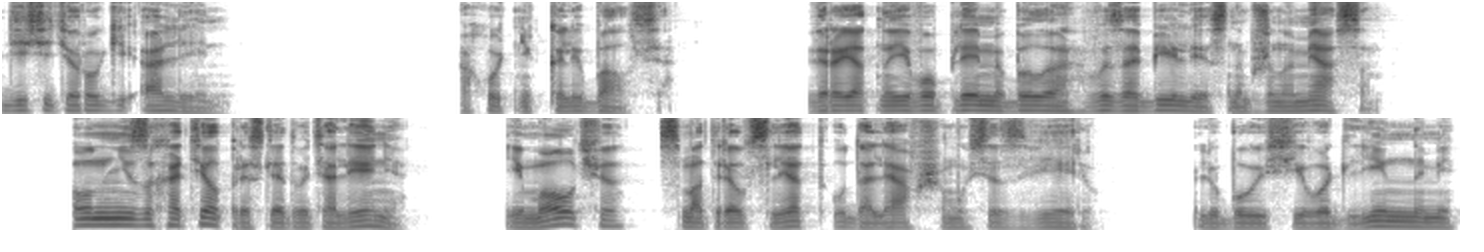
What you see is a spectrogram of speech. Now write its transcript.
десятирогий олень. Охотник колебался. Вероятно, его племя было в изобилии снабжено мясом. Он не захотел преследовать оленя и молча смотрел вслед удалявшемуся зверю любуясь его длинными,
